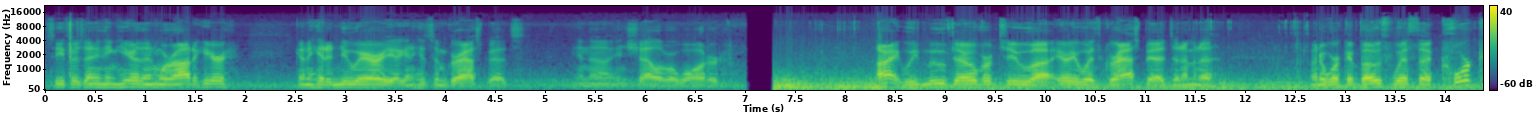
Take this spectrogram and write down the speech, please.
See if there's anything here, then we're out of here. Gonna hit a new area, gonna hit some grass beds in, uh, in shallower water. All right, we've moved over to uh, area with grass beds and I'm gonna, I'm gonna work it both with a cork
